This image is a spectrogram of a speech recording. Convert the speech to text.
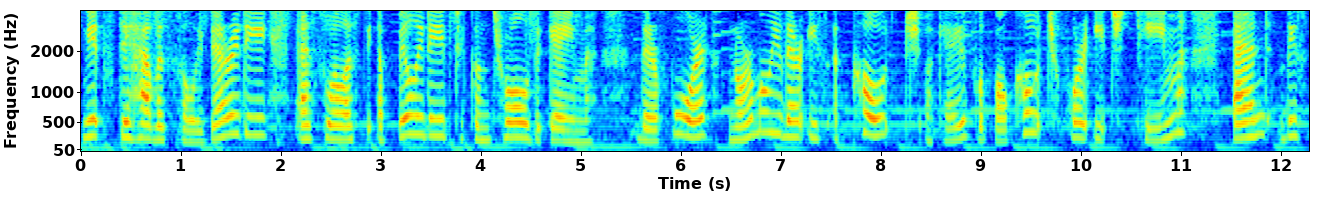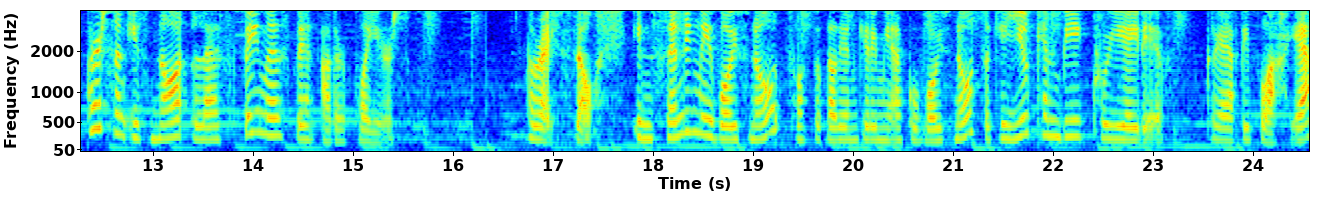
needs to have a solidarity as well as the ability to control the game. Therefore, normally there is a coach, okay, football coach for each team, and this person is not less famous than other players. Alright, so in sending me voice notes, waktu kalian kirimi aku voice notes, okay, you can be creative kreatif lah ya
